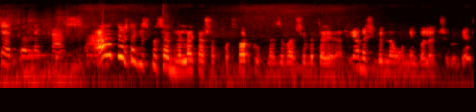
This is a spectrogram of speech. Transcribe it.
czego lekarza? A to jest taki specjalny lekarz od potworków, nazywa się weterynarz. I one się będą u niego leczyły, wiesz?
